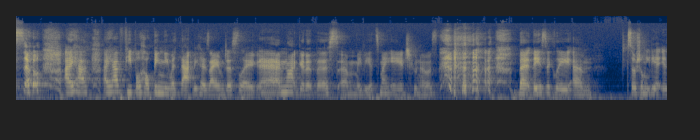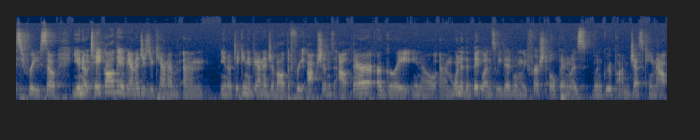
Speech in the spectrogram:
So i have i have people helping me with that because i am just like eh, i'm not good at this. Um, maybe it's my age. Who knows? But basically um, social media is free. So you know take all the advantages you can of um, you know, taking advantage of all the free options out there are great. You know, um, one of the big ones we did when we first opened was when Groupon just came out,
